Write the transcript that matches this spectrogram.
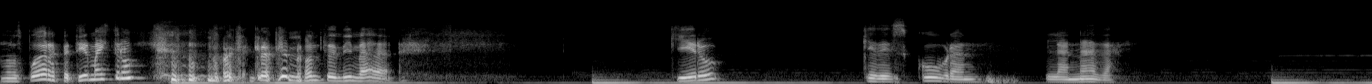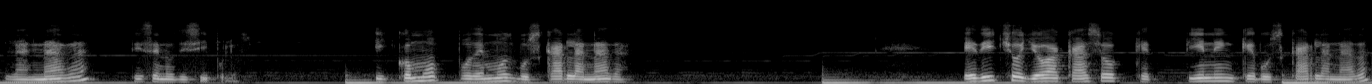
¿Nos los puede repetir, maestro? Porque creo que no entendí nada. Quiero que descubran la nada. La nada, dicen los discípulos. ¿Y cómo podemos buscar la nada? ¿He dicho yo acaso que tienen que buscar la nada?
